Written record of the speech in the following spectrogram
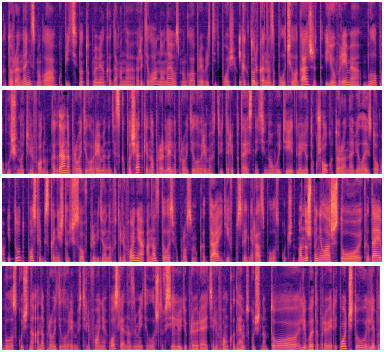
который она не смогла купить на тот момент, когда она родила, но она его смогла приобрести позже. И как только она заполучила гаджет, ее время было поглощено телефоном. Когда она проводила время на детской площадке, она параллельно проводила время в Твиттере, пытаясь найти новую идею для ее ток-шоу, которое она вела из дома. И тут, после бесконечных часов, проведенных в телефоне, она задалась вопросом, когда ей в последний раз было скучно. Мануш поняла, поняла, что когда ей было скучно, она проводила время в телефоне. После она заметила, что все люди проверяют телефон, когда им скучно. То либо это проверить почту, либо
